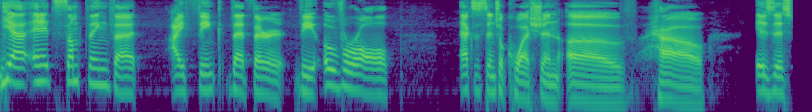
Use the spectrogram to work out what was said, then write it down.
Yeah, and it's something that I think that there the overall existential question of how is this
